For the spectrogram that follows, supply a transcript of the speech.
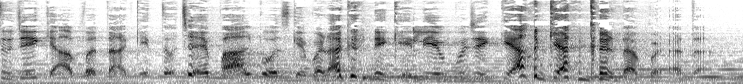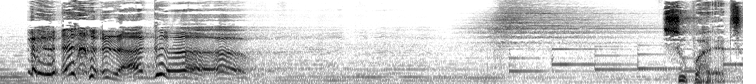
तुझे क्या पता कि तुझे पाल पोस के बड़ा करने के लिए मुझे क्या क्या करना पड़ा था? Raghav! Super hits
